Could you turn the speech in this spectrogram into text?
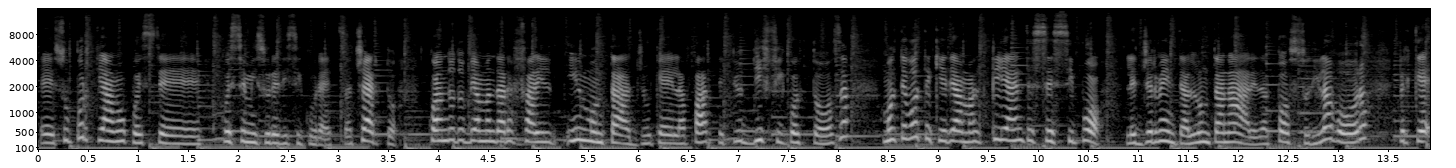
eh, supportiamo queste, queste, misure di sicurezza. Certo, quando dobbiamo andare a fare il, il montaggio, che è la parte più difficoltosa, Molte volte chiediamo al cliente se si può leggermente allontanare dal posto di lavoro perché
